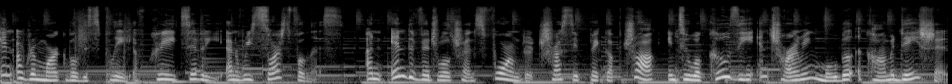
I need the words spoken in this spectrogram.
In a remarkable display of creativity and resourcefulness, an individual transformed their trusty pickup truck into a cozy and charming mobile accommodation.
